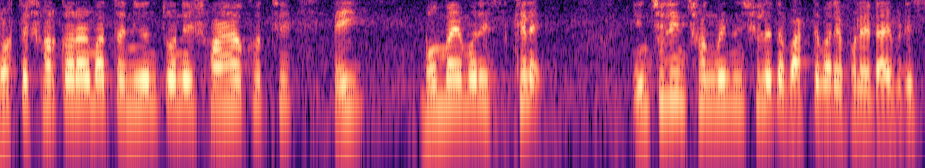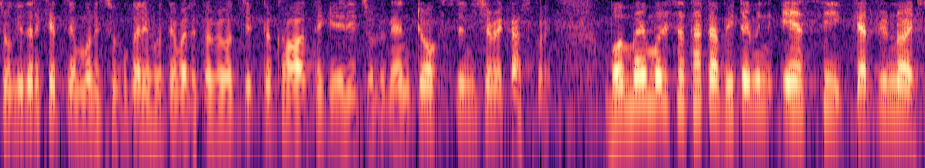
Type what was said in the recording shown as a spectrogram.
রক্তে শর্করার মাত্রা নিয়ন্ত্রণে সহায়ক হচ্ছে। এই বোম্বাই মরিচ খেলে ইনসুলিন সংবেদনশীলতা বাড়তে পারে ফলে ডায়াবেটিস রোগীদের ক্ষেত্রে মরিচ উপকারী হতে পারে, তবে অতিরিক্ত খাওয়া থেকে এড়িয়ে চলুন। অ্যান্টিঅক্সিডেন্ট হিসেবে কাজ করে। বোম্বাই মরিচে থাকা vitamin A C carotenoids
